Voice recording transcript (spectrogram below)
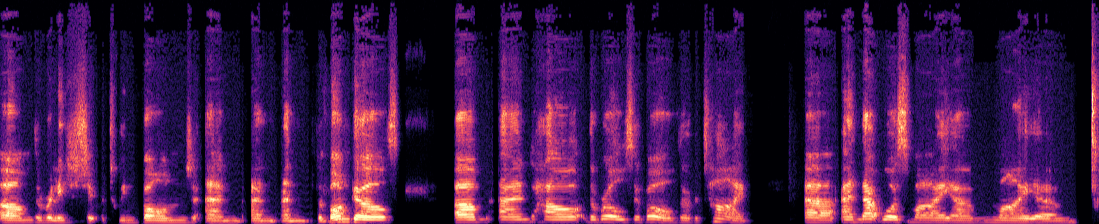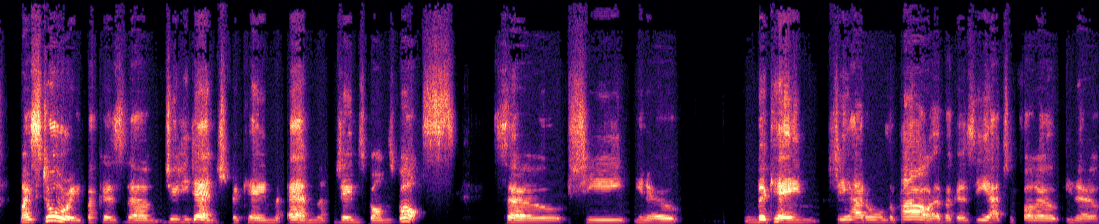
um, the relationship between Bond and and and the Bond girls, um, and how the roles evolved over time. Uh, and that was my um, my um, my story because um, Judi Dench became M, James Bond's boss. So she, you know, became she had all the power because he had to follow, you know,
